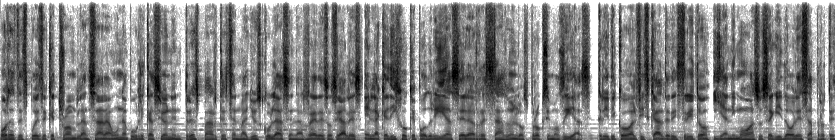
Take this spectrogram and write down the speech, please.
horas después de que Trump lanzara una publicación en tres partes en mayúsculas en las redes sociales en la que dijo que podría ser arrestado en los próximos días. Criticó al fiscal de distrito y animó a sus seguidores a protestar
